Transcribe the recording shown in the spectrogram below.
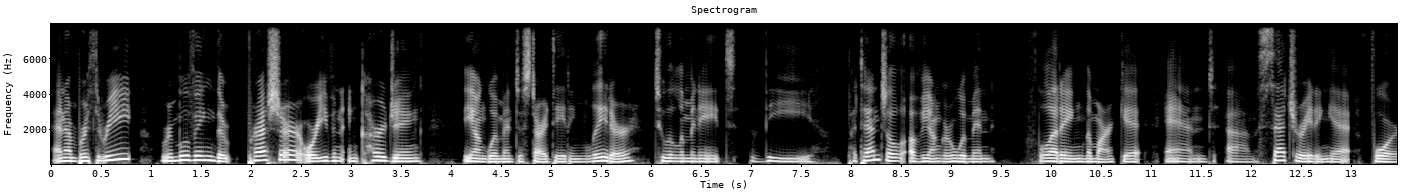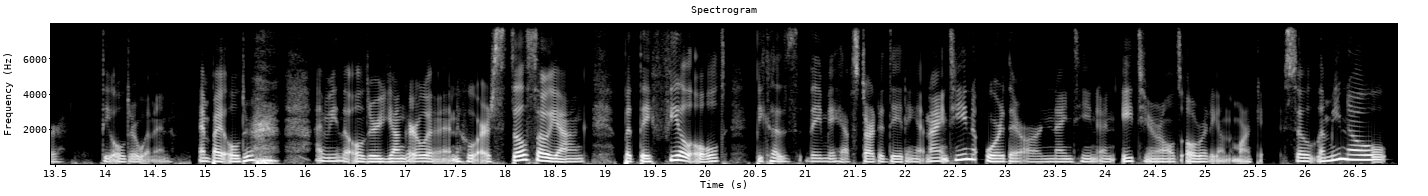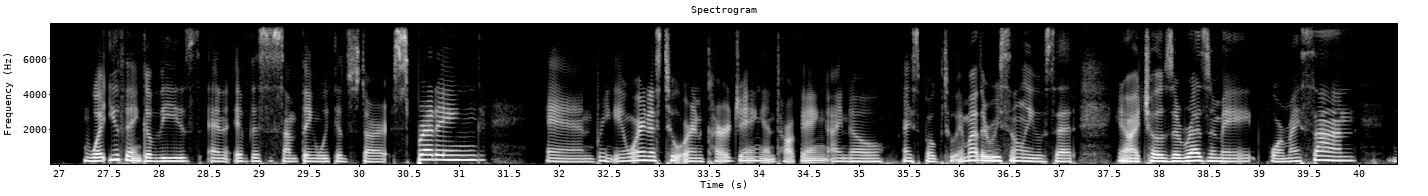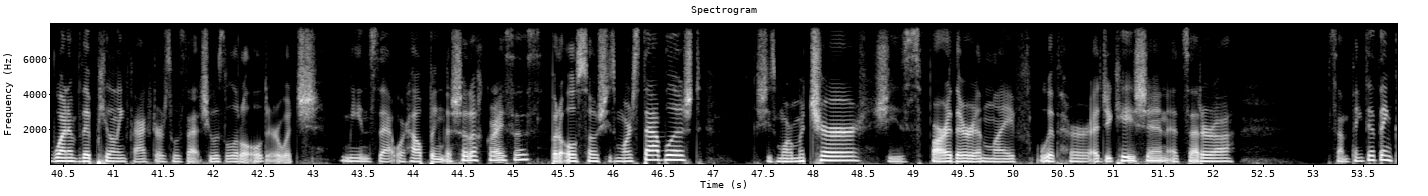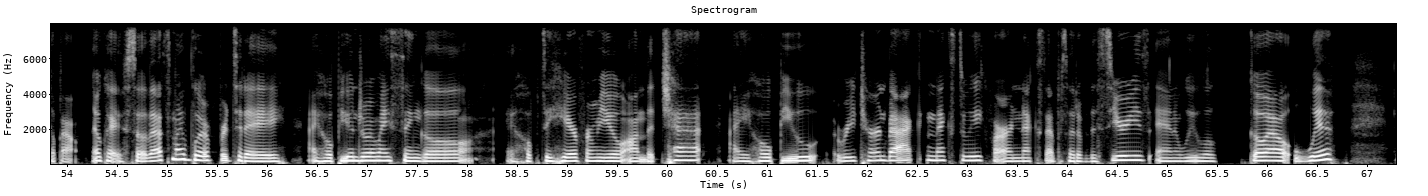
And number three, removing the pressure or even encouraging the young women to start dating later to eliminate the potential of younger women flooding the market and um, saturating it for the older women. And by older, I mean the older, younger women who are still so young, but they feel old because they may have started dating at 19 or there are 19 and 18 year olds already on the market. So let me know what you think of these and if this is something we can start spreading and bringing awareness to or encouraging and talking. I know I spoke to a mother recently who said, you know, I chose a resume for my son. One of the appealing factors was that she was a little older, which means that we're helping the shidduch crisis, but also she's more established, she's more mature, she's farther in life with her education, etc. Something to think about. Okay, so that's my blurb for today. I hope you enjoy my single. I hope to hear from you on the chat. I hope you return back next week for our next episode of the series, and we will go out with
